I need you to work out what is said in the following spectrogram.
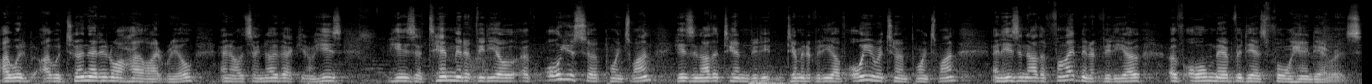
I would I would turn that into a highlight reel, and I would say, Novak, you know, here's here's a 10 minute video of all your serve points won. Here's another 10, video, 10 minute video of all your return points won, and here's another five minute video of all Medvedev's forehand errors.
